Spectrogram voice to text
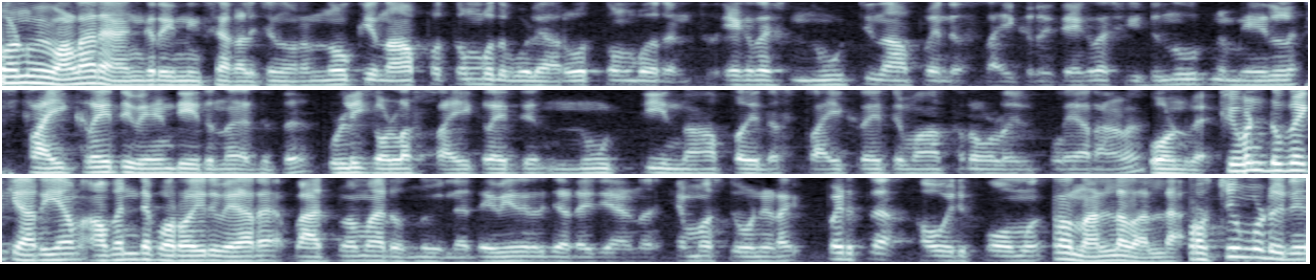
കോൺവേ വളരെ ആങ്കർ ഇന്നിങ്സാണ് കളിച്ചെന്ന് പറഞ്ഞു നോക്കി നാൽപ്പത്തൊമ്പത് പോലെ അറുപത്തൊമ്പത് റൺസ് ഏകദേശം നൂറ്റി നാൽപ്പതിന്റെ സ്ട്രൈക്ക് റേറ്റ് ഏകദേശം ഇരുന്നൂറിന് മേളിൽ സ്ട്രൈക്ക് റേറ്റ് വേണ്ടിയിരുന്ന അടുത്ത് പുള്ളിക്കുള്ള സ്ട്രൈക്ക് റേറ്റ് നൂറ്റി നാൽപ്പതിന്റെ സ്ട്രൈക്ക് റേറ്റ് മാത്രമുള്ള ഒരു പ്ലെയർ ആണ് കോൺവേ. ശിവൻ ദുബൈക്ക് അറിയാം അവന്റെ പുറകിൽ വേറെ ബാറ്റ്മാൻമാരൊന്നുമില്ല രവീന്ദ്ര ജഡേജയാണ്. എം എസ് ധോണിയുടെ ഇപ്പോഴത്തെ ആ ഒരു ഫോം അത്ര നല്ലതല്ല. കുറച്ചും കൂടി ഒരു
